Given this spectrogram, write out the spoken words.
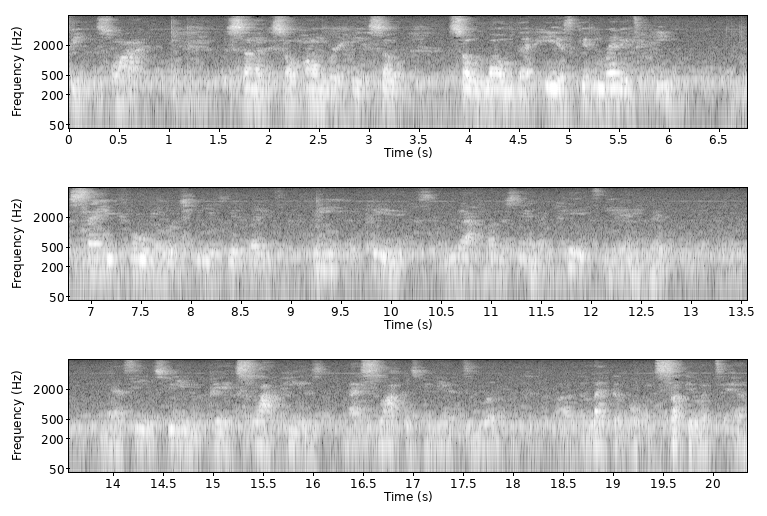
feed the swine. The son is so hungry, he is so so low that he is getting ready to eat the same food in which he is getting ready to feed the pigs. You have to understand that pigs eat anything. And as he is feeding the pigs slop, he is that slop is beginning to look uh, delectable and succulent to him.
